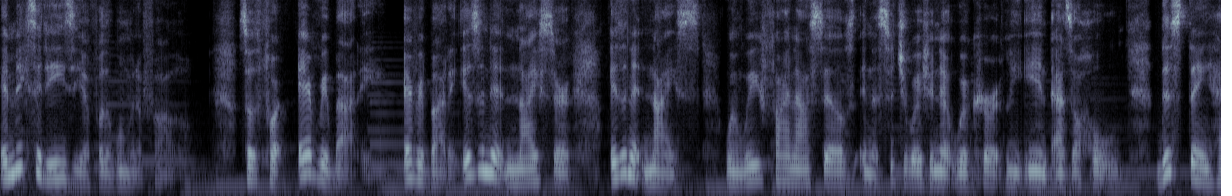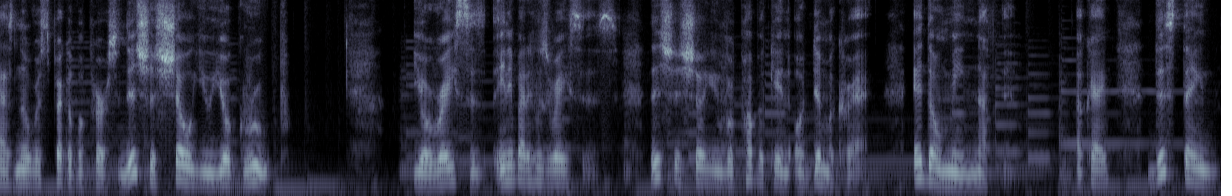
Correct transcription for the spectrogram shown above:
It makes it easier for the woman to follow. So for everybody, everybody, isn't it nicer? Isn't it nice when we find ourselves in a situation that we're currently in as a whole? This thing has no respect of a person. This should show you your group, your races, anybody who's racist. This should show you Republican or Democrat. It don't mean nothing. Okay? This thing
